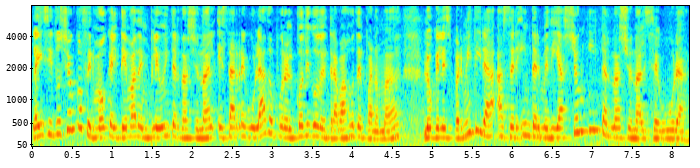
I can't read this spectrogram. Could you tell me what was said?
La institución confirmó que el tema de empleo internacional está regulado por el Código de Trabajo de Panamá, lo que les permitirá hacer intermediación internacional segura.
